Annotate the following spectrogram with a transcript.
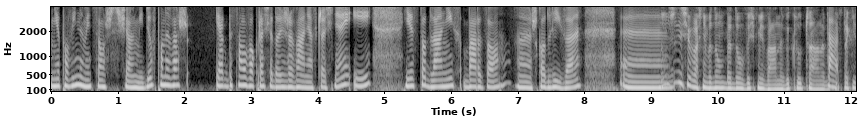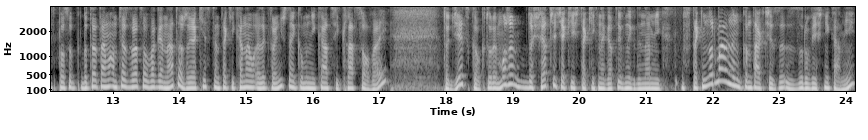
nie powinny mieć social mediów, ponieważ jakby są w okresie dojrzewania wcześniej i jest to dla nich bardzo e, szkodliwe. E... No jeżeli się właśnie będą, będą wyśmiewane, wykluczane tak. w taki sposób, bo to, tam on też zwraca uwagę na to, że jak jest ten taki kanał elektronicznej komunikacji klasowej, to dziecko, które może doświadczyć jakichś takich negatywnych dynamik w takim normalnym kontakcie z, z rówieśnikami,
